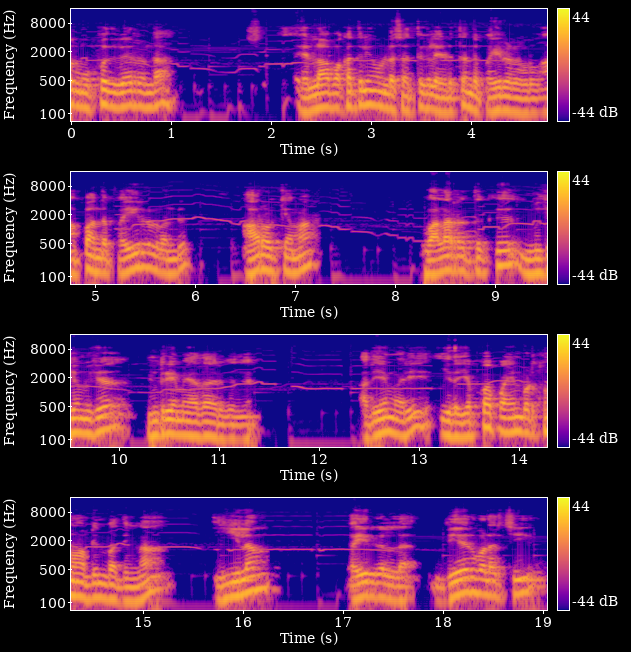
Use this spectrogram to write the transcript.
ஒரு முப்பது பேர் இருந்தால் எல்லா பக்கத்துலேயும் உள்ள சத்துக்களை எடுத்து அந்த பயிர்களை விடுவோம் அப்போ அந்த பயிர்கள் வந்து ஆரோக்கியமாக வளர்றதுக்கு மிக மிக இன்றியமையாதான் இருக்குங்க. அதே மாதிரி இதை எப்போ பயன்படுத்தணும் அப்படின்னு பார்த்தீங்கன்னா இளம் பயிர்களில் வேர் வளர்ச்சி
